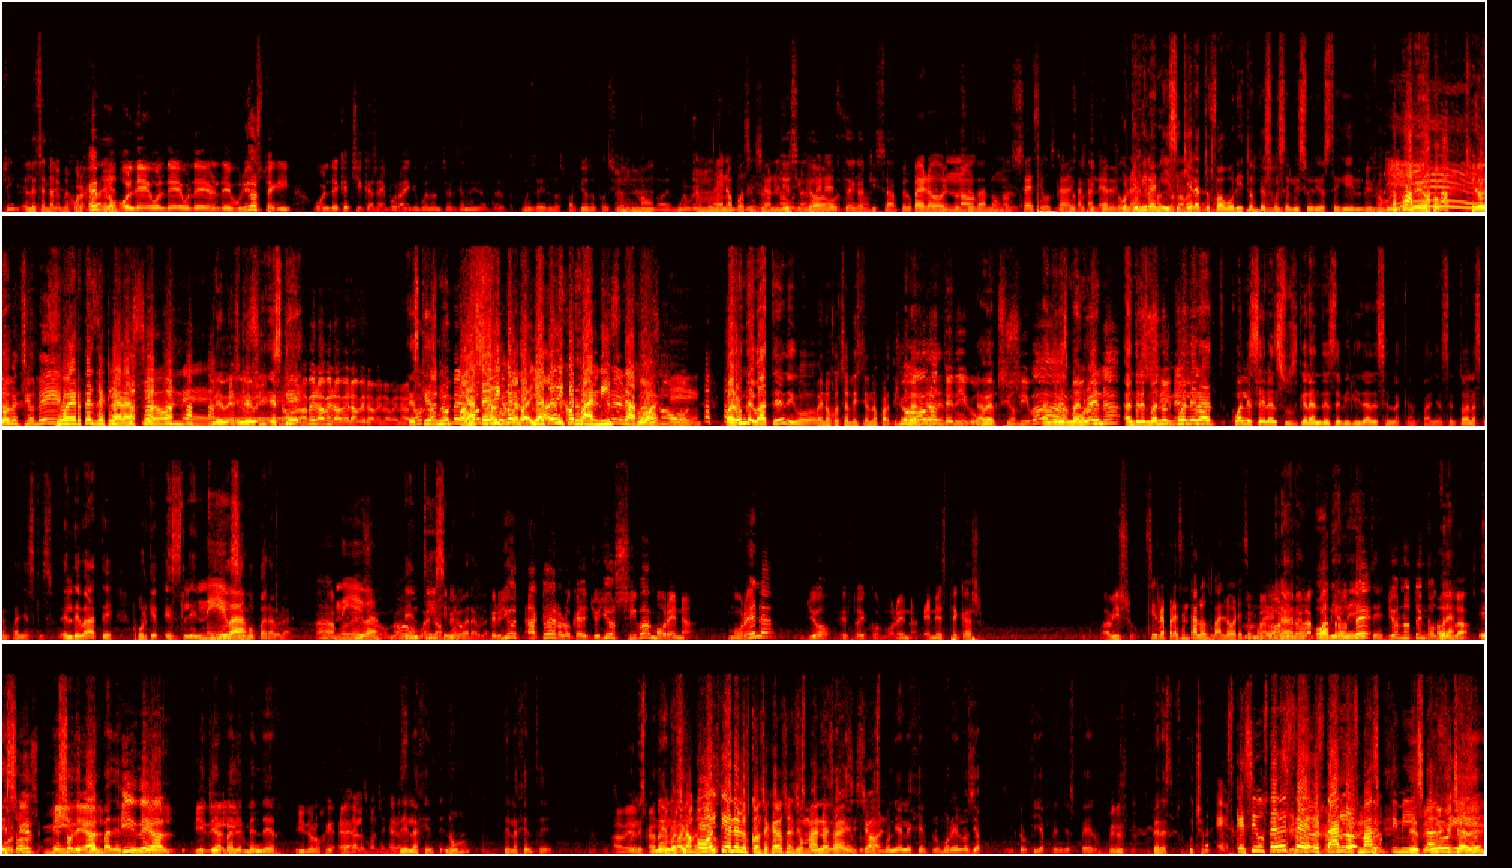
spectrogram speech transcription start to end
Sí, el escenario mejor Por para ejemplo, él. o el de, o el de, o el de, el de Uriostegui, o el de qué chicas hay por ahí que puedan ser candidatas. Pues de los partidos de oposición No. no, hay No mucho. por En oposición, no. Jessica Ortega no. quizá, pero, por Pero no, Ciudadano. no sé si buscar Yo esa candidatura. Porque mira, ni siquiera tu ¿no? favorito, que es José Luis Uriostegui, Mi lo favorito. veo. Yo lo mencioné. Fuertes declaraciones. Le- Es le- que, sí, es no, que- a ver, a ver, a ver, a ver, a ver, a ver. Es que es no muy ya no te dijo, ya te dijo panista, ¿No? Jorge. Para un debate, digo. Bueno, José Luis tiene una Yo particularidad. ahora en te su digo, A ver, si va Andrés Manuel, Morena, Andrés Manuel, ¿cuál era, ¿cuáles eran sus grandes debilidades en las campañas, en todas las campañas que hizo? El debate, porque es lentísimo para hablar. Ah, por Ni iba. eso, no, Lentísimo bueno, pero, para hablar. Pero yo aclaro lo que ha dicho. Yo, si va Morena, Morena, yo estoy con Morena, en este caso. Aviso. Sí representa los valores de Los Morena. valores Claro, de la 4T, obviamente. yo no tengo Ahora, duda, eso- porque es mi eso de ideal, quién va a depender, ideal, de quién va a depender. ideología, ¿eh? O sea, los consejeros. De la gente, no, de la gente. A pues ver, les ponía bueno, hoy tienen los consejeros en Les su mano esa ejemplo, decisión. Les ponía el ejemplo. Morelos ya, creo que ya aprendió, espero. pero es- Espera, escúchame. Es que si ustedes si no me se- dejan están hablar, los más optimistas. Que Escúchame. soy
